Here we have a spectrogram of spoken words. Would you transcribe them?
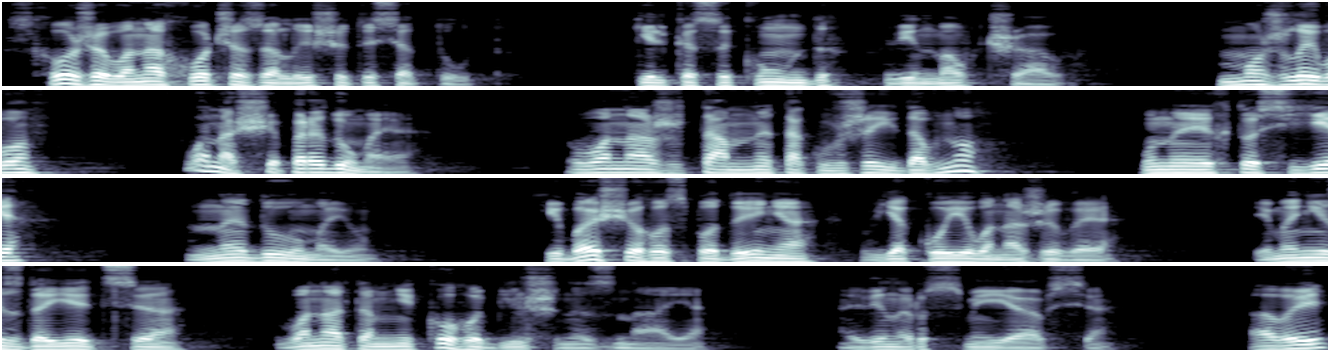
Схоже, вона хоче залишитися тут. Кілька секунд він мовчав. Можливо, вона ще передумає. Вона ж там не так вже й давно. У неї хтось є? Не думаю. Хіба що господиня, в якої вона живе. І мені здається, вона там нікого більше не знає. Він розсміявся. А ви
